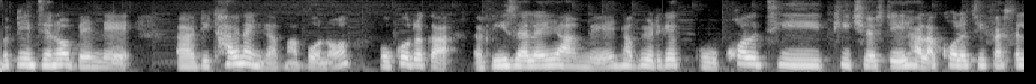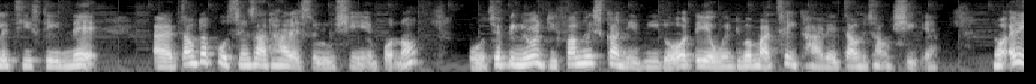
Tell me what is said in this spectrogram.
မပြင်ကျင်တော့ဘဲနဲ့ အဲဒီထိုင်းနိုင်ငံမှာပေါ့နော်ဟိုကိုယ့်အတွက်က visa လဲရမယ်နောက်ပြီးတော့တကယ်ဟို quality teachers တွေဟာလား quality facilities တွေနဲ့အဲကြောင်းတက်ဖို့စဉ်းစားထားတယ်ဆိုလို့ရှိရင်ပေါ့နော်ဟိုချက်ပင်တို့ဒီ Funglish ကနေပြီးတော့တရားဝင်ဒီဘက်မှာချိတ်ထားတဲ့အကြောင်းတစ်ချောင်းရှိတယ်เนาะအဲ့ဒီ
